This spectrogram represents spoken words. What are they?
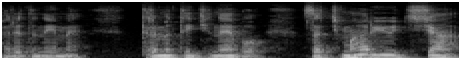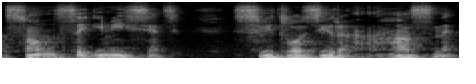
перед ними, тремтить небо, затьмарюються сонце і місяць, світло зір гасне,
